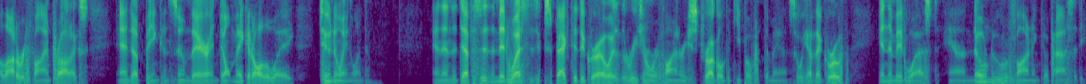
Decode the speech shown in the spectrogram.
a lot of refined products end up being consumed there and don't make it all the way to New England. And then the deficit in the Midwest is expected to grow as the regional refineries struggle to keep up with demand. So we have that growth in the Midwest and no new refining capacity.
